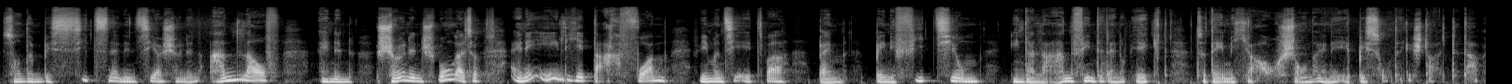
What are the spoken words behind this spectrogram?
sondern besitzen einen sehr schönen Anlauf, einen schönen Schwung, also eine ähnliche Dachform, wie man sie etwa beim Beneficium in der Lahn findet, ein Objekt, zu dem ich ja auch schon eine Episode gestaltet habe.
